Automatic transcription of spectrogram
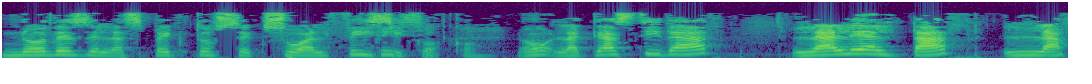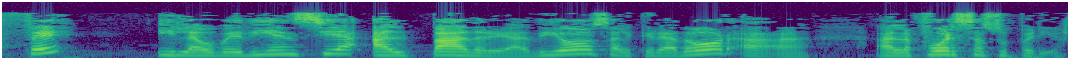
no desde el aspecto sexual físico. Físico. ¿no? La castidad, la lealtad, la fe y la obediencia al Padre, a Dios, al Creador, a, a- a la fuerza superior.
